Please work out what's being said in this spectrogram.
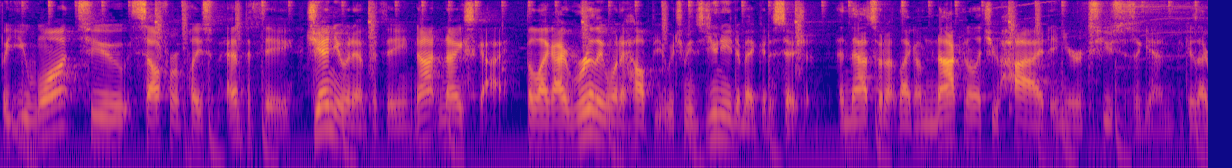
but you want to sell from a place of empathy, genuine empathy, not nice guy, but like I really want to help you, which means you need to make a decision. And that's what I, like I'm not going to let you hide in your excuses again because I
